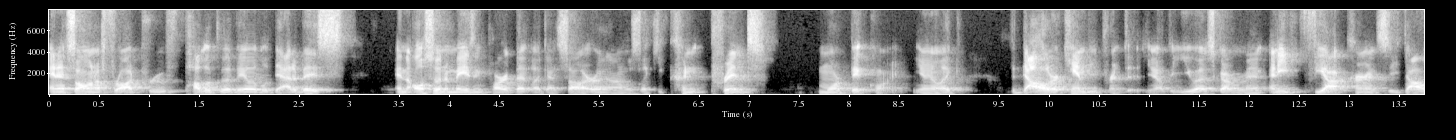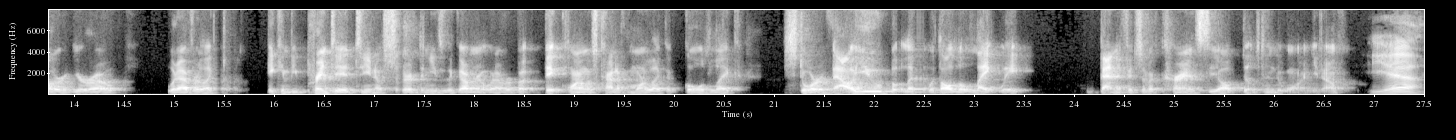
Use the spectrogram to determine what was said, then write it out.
And it's all on a fraud proof, publicly available database. And also an amazing part that like I saw early on was like you couldn't print more Bitcoin. You know, like the dollar can be printed, you know, the US government, any fiat currency, dollar, euro, whatever, like it can be printed to, you know, serve the needs of the government, whatever. But Bitcoin was kind of more like a gold like store of value, but like with all the lightweight benefits of a currency all built into one, you know? Yeah.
